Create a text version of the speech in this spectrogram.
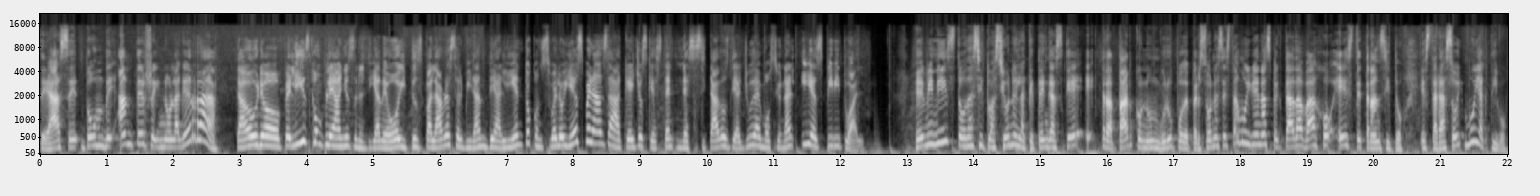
se hace donde antes reinó la guerra. Tauro, feliz cumpleaños en el día de hoy. Tus palabras servirán de aliento, consuelo y esperanza a aquellos que estén necesitados de ayuda emocional y espiritual. Géminis, toda situación en la que tengas que eh, tratar con un grupo de personas está muy bien aspectada bajo este tránsito. Estarás hoy muy activo.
